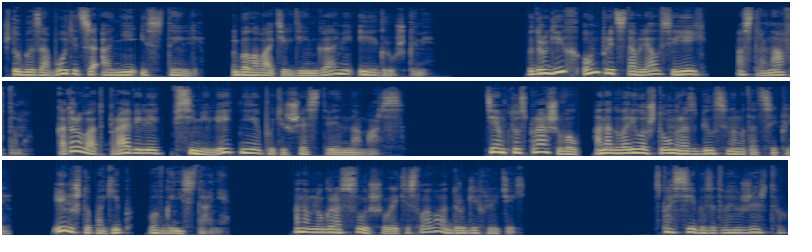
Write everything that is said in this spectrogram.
чтобы заботиться о ней и Стелле, баловать их деньгами и игрушками. В других он представлялся ей астронавтом, которого отправили в семилетнее путешествие на Марс. Тем, кто спрашивал, она говорила, что он разбился на мотоцикле или что погиб в Афганистане. Она много раз слышала эти слова от других людей. «Спасибо за твою жертву»,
